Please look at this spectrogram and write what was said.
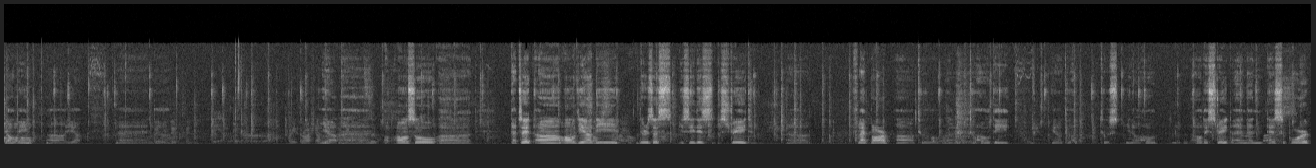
Shelving. Uh, yeah. And uh, yeah and also uh, that's it. Uh, oh yeah the there's a you see this straight uh, flat bar uh, to to hold the you know to to you know hold hold it straight and then this support.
